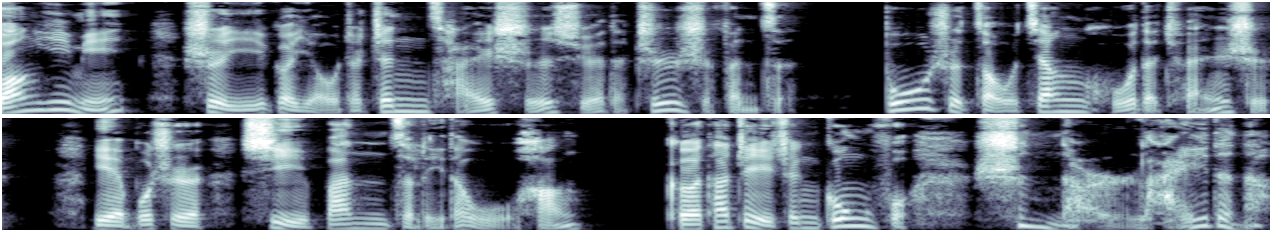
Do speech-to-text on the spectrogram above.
王一民是一个有着真才实学的知识分子，不是走江湖的权势，也不是戏班子里的武行。可他这身功夫是哪儿来的呢？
